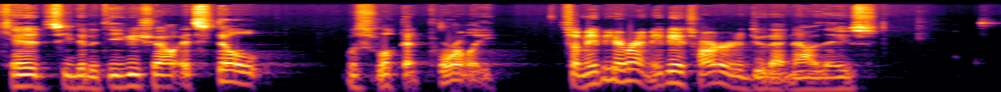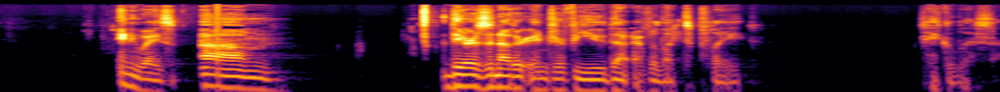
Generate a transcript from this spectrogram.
kids. He did a TV show. It still was looked at poorly. So maybe you're right. Maybe it's harder to do that nowadays. Anyways, um there's another interview that I would like to play. Take a listen.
